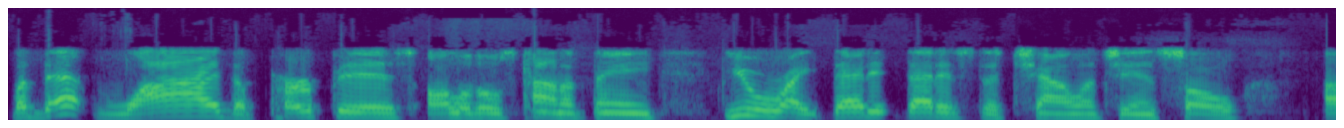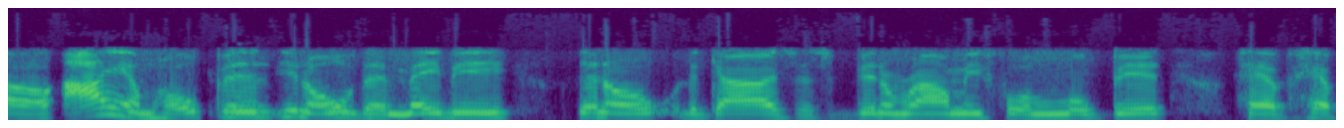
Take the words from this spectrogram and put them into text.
but that why, the purpose, all of those kind of things. You're right. That is, that is the challenge, and so uh, I am hoping, you know, that maybe you know the guys that's been around me for a little bit have have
